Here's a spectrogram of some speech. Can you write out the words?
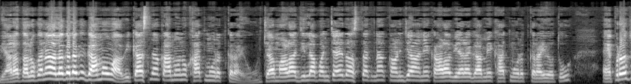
વ્યારા તાલુકાના અલગ અલગ ગામોમાં વિકાસના કામોનું ખાતમુહૂર્ત કરાયું. ઊંચામાળા જિલ્લા પંચાયત હસ્તકના કણજા અને કાળા વ્યારા ગામે ખાતમુહૂર્ત કરાયું હતું. એપ્રોચ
